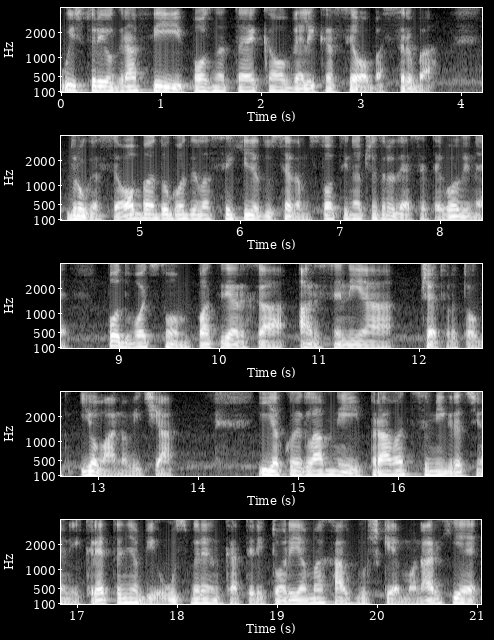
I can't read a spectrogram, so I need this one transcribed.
U istoriografiji poznata je kao Velika seoba Srba – Druga seoba dogodila se 1740. godine pod vođstvom patrijarha Arsenija IV. Jovanovića. Iako je glavni pravac migracionih kretanja bio usmeren ka teritorijama Habsburške monarhije,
